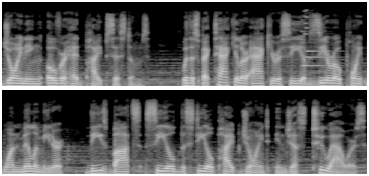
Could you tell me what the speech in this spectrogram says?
joining overhead pipe systems. With a spectacular accuracy of 0.1 millimeter, these bots sealed the steel pipe joint in just two hours.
